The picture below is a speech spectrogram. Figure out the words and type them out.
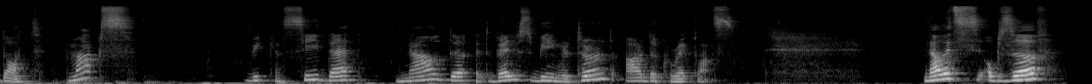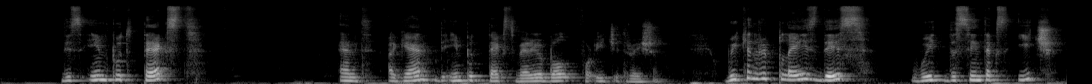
dot max, we can see that now the values being returned are the correct ones. Now let's observe this input text and again the input text variable for each iteration. We can replace this with the syntax each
